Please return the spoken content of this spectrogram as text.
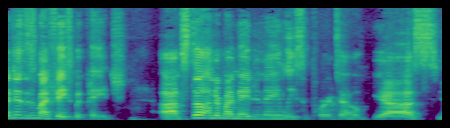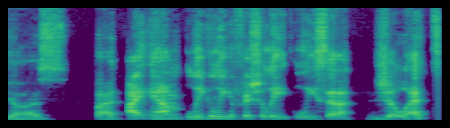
I did this is my Facebook page. I'm still under my maiden name, Lisa Puerto. Yes, yes. But I am legally, officially Lisa Gillette.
